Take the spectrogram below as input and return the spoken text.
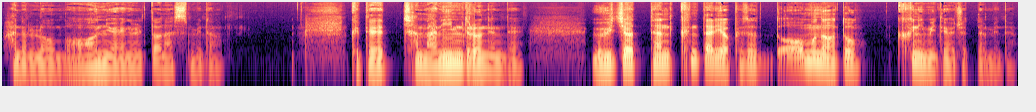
하늘로 먼 여행을 떠났습니다. 그때 참 많이 힘들었는데 의젓한 큰딸이 옆에서 너무나도 큰 힘이 되어줬답니다.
